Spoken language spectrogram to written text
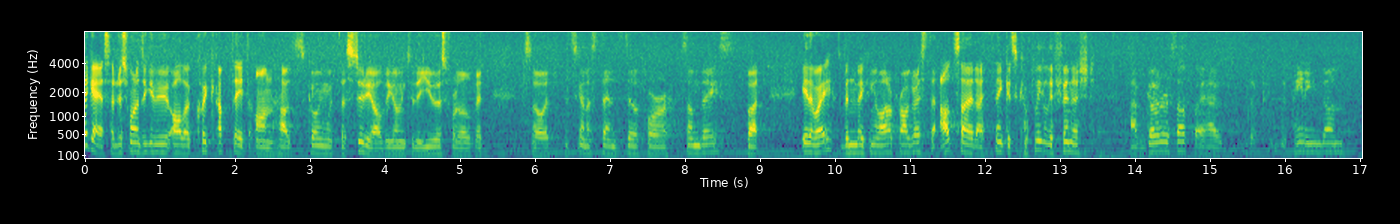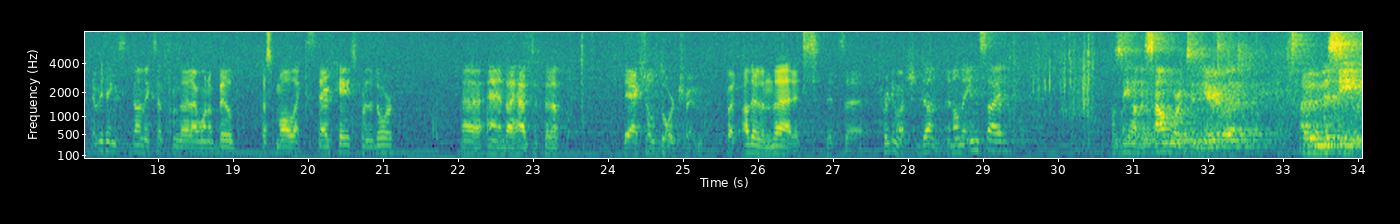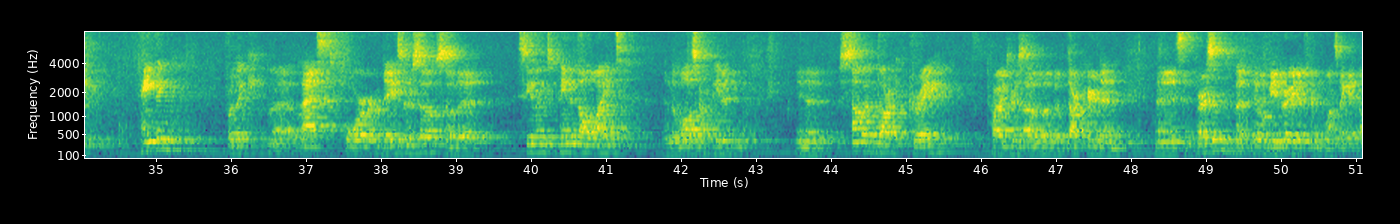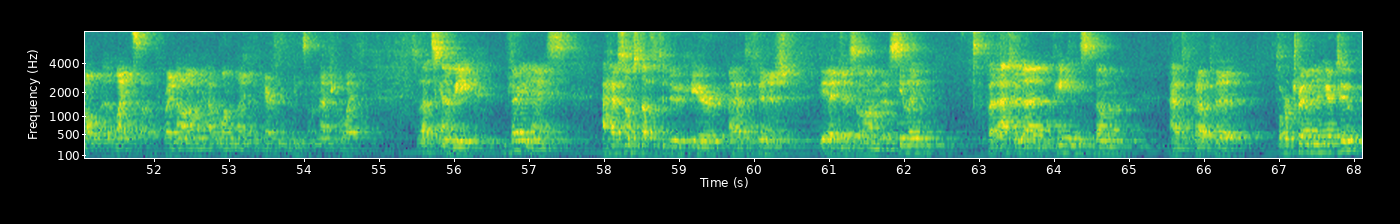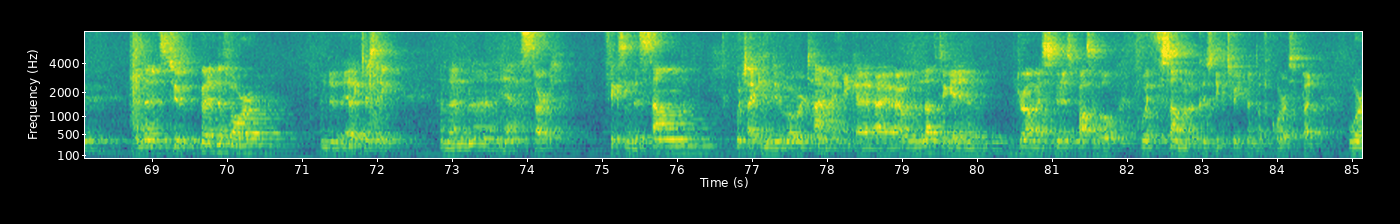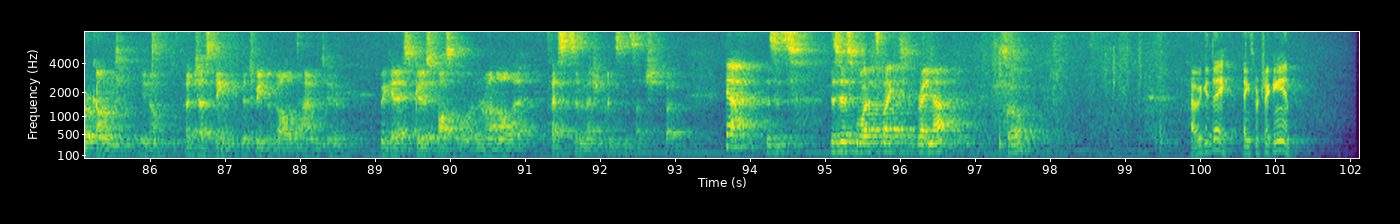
Hey guys, I just wanted to give you all a quick update on how it's going with the studio. I'll be going to the US for a little bit, so it, it's gonna stand still for some days. But either way, it's been making a lot of progress. The outside, I think, is completely finished. I have gutters up, I have the, the painting done. Everything's done except from that I want to build a small like staircase for the door. Uh, and I have to put up the actual door trim. But other than that, it's it's uh, pretty much done. And on the inside, we'll see how the sound works in here. But I've been busy painting for the uh, last four days or so. So the ceiling's painted all white, and the walls are painted in a somewhat dark gray. Probably turns out a little bit darker than than it is in person, but it will be very different once I get all the lights up. Right now I only have one light in here and some natural light. So that's going to be very nice. I have some stuff to do here. I have to finish the edges along the ceiling. But after that, the painting's done. I have to put up the door trim in here too. And then it's to put in the floor and do the electricity. And then, uh, yeah, start fixing the sound, which I can do over time, I think. I, I, I would love to get in and drum as soon as possible with some acoustic treatment, of course, but work on, you know, adjusting the treatment all the time to make it as good as possible and run all the tests and measurements and such. But yeah, this is this is what it's like right now. So have a good day. Thanks for checking in.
